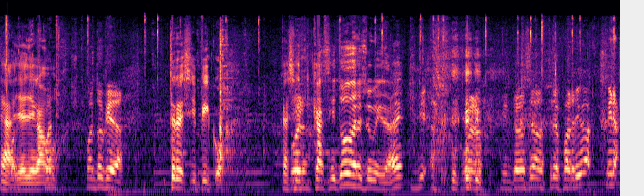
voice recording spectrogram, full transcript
Ya, ya llegamos. ¿Cuánto, cuánto queda? Tres y pico. Casi, Bueno. casi todo de subida, ¿eh? Bueno, mientras sean los tres para arriba. Mira.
